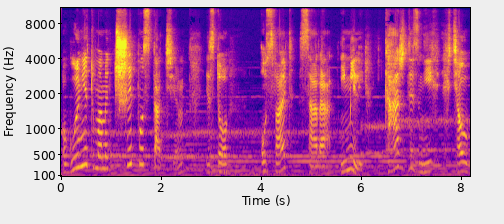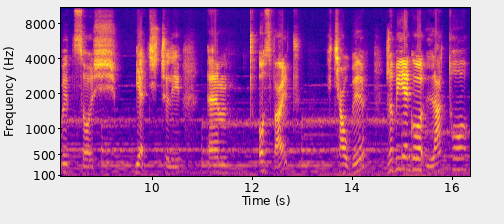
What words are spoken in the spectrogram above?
Ogólnie tu mamy trzy postacie. Jest to Oswald, Sara i Millie. Każdy z nich chciałby coś mieć, czyli em, Oswald chciałby, żeby jego lato,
